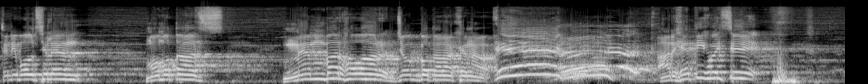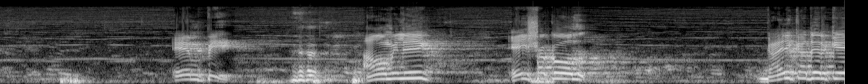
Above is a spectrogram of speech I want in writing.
তিনি বলছিলেন মমতাজ মেম্বার হওয়ার যোগ্যতা রাখে না। আর হেতি হয়েছে এমপি। আওয়ামী লীগ, এই সকল গায়িকাদেরকে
